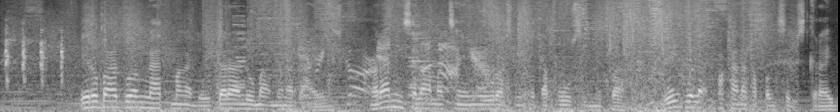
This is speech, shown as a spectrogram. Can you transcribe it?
Pero bago ang lahat mga doy, tara luma muna tayo. Maraming salamat sa iyong oras mo sa tapusin mo pa. O wala pa ka nakapag-subscribe.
